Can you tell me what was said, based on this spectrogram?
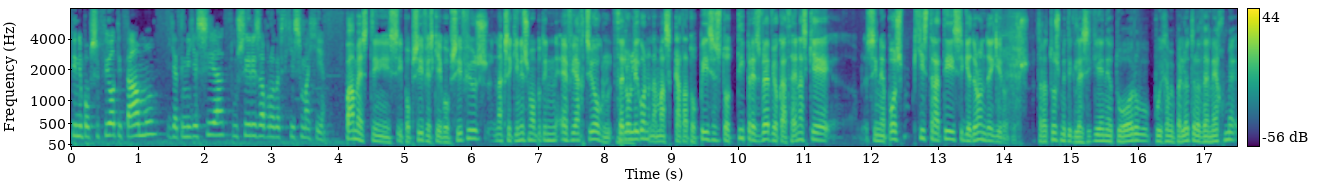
την υποψηφιότητά μου για την ηγεσία του ΣΥΡΙΖΑ Προοδευτική Συμμαχία. Πάμε στις υποψήφιες και υποψήφιους. Να ξεκινήσουμε από την Εύη Αχτσιόγλου. Θέλω λίγο να μας κατατοπίσεις το τι πρεσβεύει ο καθένας και συνεπώς ποιοι στρατοί συγκεντρώνονται γύρω τους; Στρατούς με την κλασική έννοια του όρου που είχαμε παλαιότερα δεν έχουμε,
